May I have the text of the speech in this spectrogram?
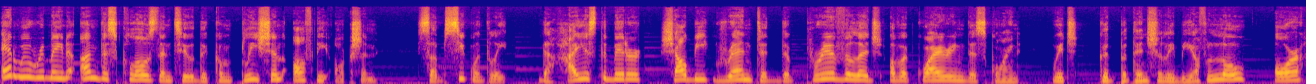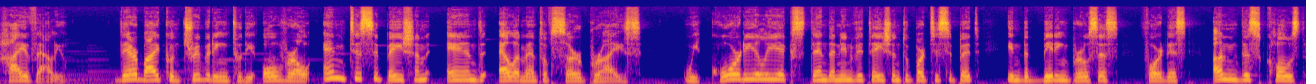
and will remain undisclosed until the completion of the auction. Subsequently, the highest bidder shall be granted the privilege of acquiring this coin, which could potentially be of low or high value, thereby contributing to the overall anticipation and element of surprise. We cordially extend an invitation to participate in the bidding process for this undisclosed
